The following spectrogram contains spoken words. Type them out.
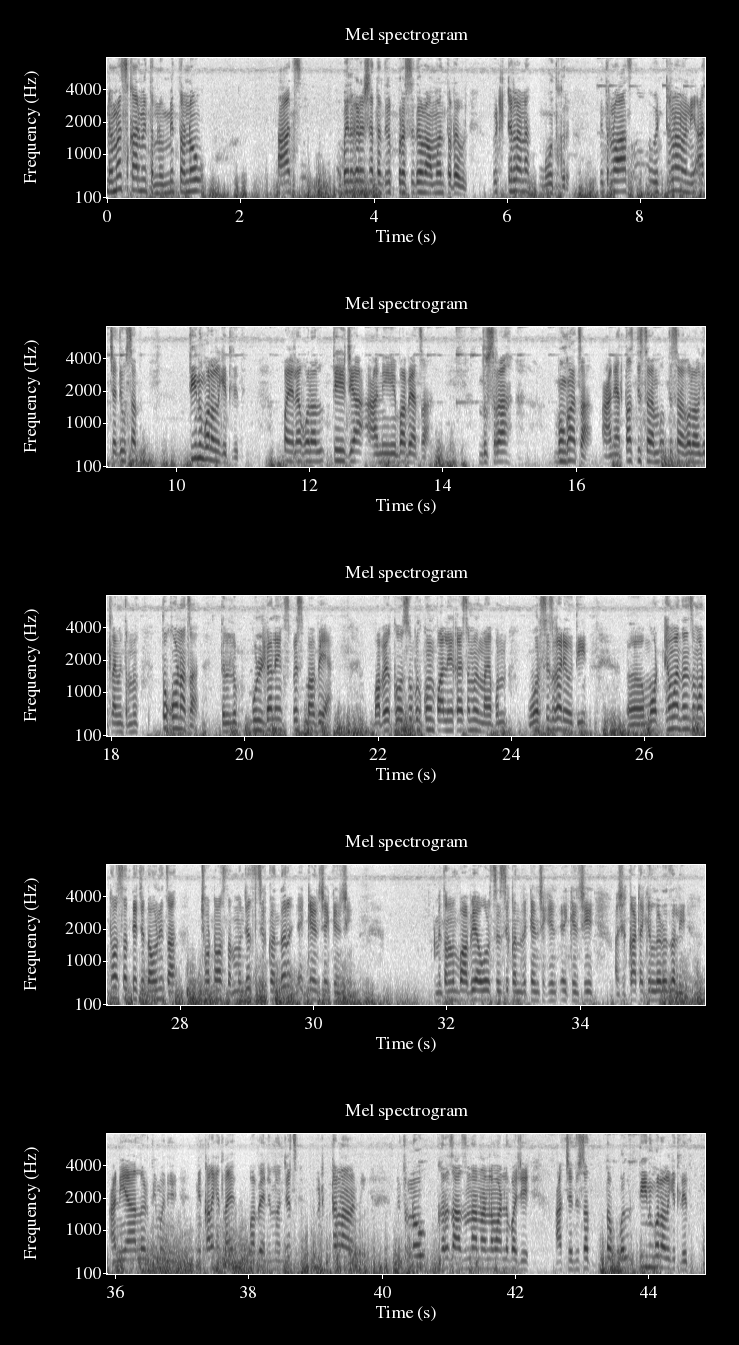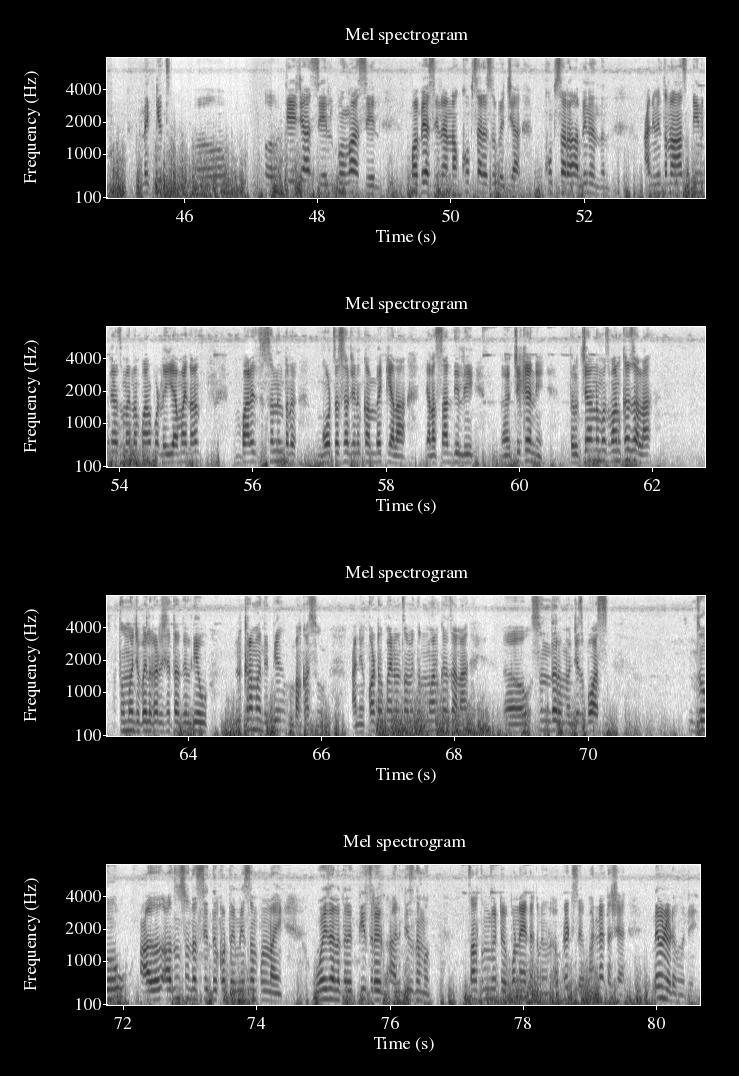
नमस्कार मित्रांनो मित्रांनो आज बैलगाडा क्षेत्रातील प्रसिद्ध नामंत विठ्ठलाना बोधकर मित्रांनो आज विठ्ठलानाने आजच्या दिवसात तीन गोलाल घेतलेत. पहिला गोलाल तेजा आणि बाब्याचा दुसरा भोंगाचा आणि आताच तिसरा तिसरा गोलाल घेतला मित्रांनो तो कोणाचा? तर बुलढाणा एक्सप्रेस बाब्या. बाब्या सोबत कोण पाहिले काय समज नाही पण वर्सेस गाडी होती. मोठ्या मैदानाचा मोठा असतात त्याच्या दावणीचा छोटा असतात म्हणजेच सिकंदर एक्क्याऐंशी एक्क्याऐंशी. मित्रांनो बाब्या वर्सेस सिकंदर एक्क्याऐंशी एक्क्याऐंशी. अशी काटाकी लढत झाली. आणि या लढतीमध्ये निकाल घेतला आहे बाब्याने म्हणजेच विठ्ठलाने मित्रांनो खरंच आज नानांना मानलं पाहिजे. आजच्या दिवसात तब्बल तीन गोलाला घेतलेत. नक्कीच तेजा असेल भोंगा असेल बाबे असेल यांना खूप साऱ्या शुभेच्छा खूप सारं अभिनंदन. आणि मित्रांनो आज तीन फेज मैदान पार पडलं. या मैदानात बऱ्याच दिवसानंतर गोडचा सर्जन कमबॅक केला. त्याला साथ दिली चिक्याने. तर चार नंबरचा मानकर झाला. तो म्हणजे बैलगाडी शेतातील देव विक्रमादित्य बाकासूर. आणि क्वार्टर फायनलचा मित्रांनो मानकर झाला सुंदर म्हणजेच बॉस जो अजून सुद्धा सिद्ध करतोय मी संपलो नाही. वय झालं तर तीच रग आणि तीच धमक. चालतं मग भेटू पुन्हा येतात अपडेट्स आहे भांडणात अशा नवीन व्हिडिओमध्ये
